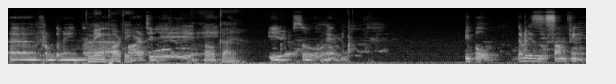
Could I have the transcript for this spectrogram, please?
uh, from the main uh, Main party. party Okay. here. So and people, there is something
